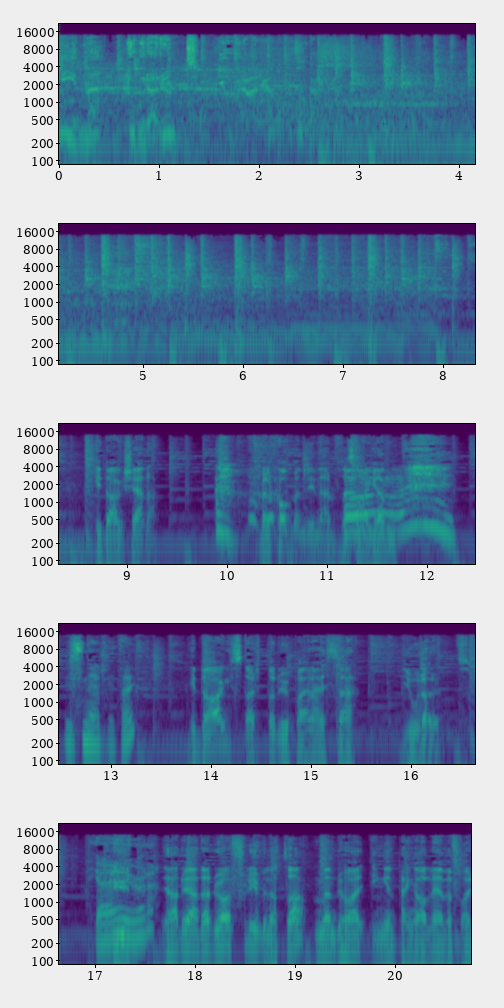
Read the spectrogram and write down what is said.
Line jorda rundt. I dag skjer det. Velkommen, Line Elvsås Hagen. Tusen hjertelig takk. I dag starter du på ei reise jorda rundt. Jeg Ut- gjør det. Ja, du gjør det. Du har flybilletter, men du har ingen penger å leve for.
